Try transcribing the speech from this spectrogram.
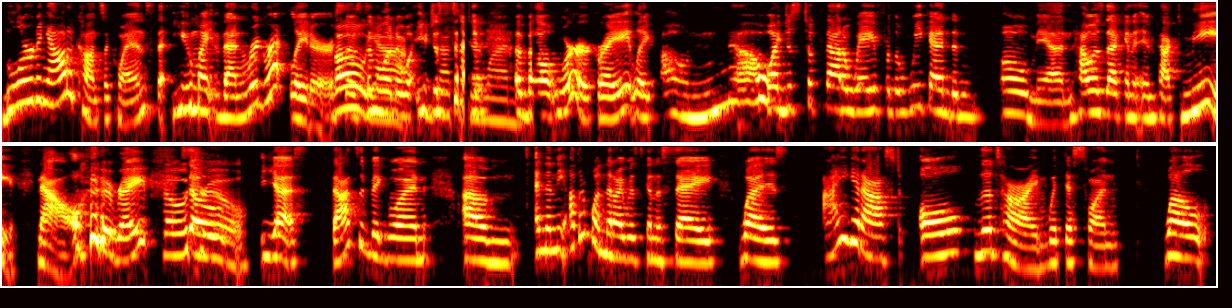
blurting out a consequence that you might then regret later. Oh, so similar yeah. to what you just That's said about work, right? Like, oh no, I just took that away for the weekend and oh man, how is that going to impact me now? right? So, so true. Yes, that's a big one. Um, and then the other one that I was going to say was I get asked all the time with this one, well,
